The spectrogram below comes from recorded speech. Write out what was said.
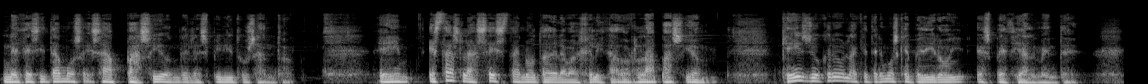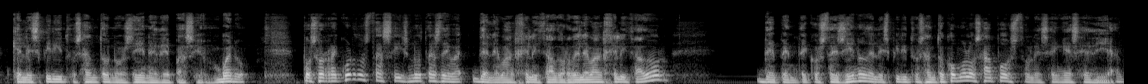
Necesitamos esa pasión del Espíritu Santo. Eh, esta es la sexta nota del evangelizador, la pasión, que es yo creo la que tenemos que pedir hoy especialmente, que el Espíritu Santo nos llene de pasión. Bueno, pues os recuerdo estas seis notas del evangelizador, del evangelizador de Pentecostés lleno del Espíritu Santo, como los apóstoles en ese día.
